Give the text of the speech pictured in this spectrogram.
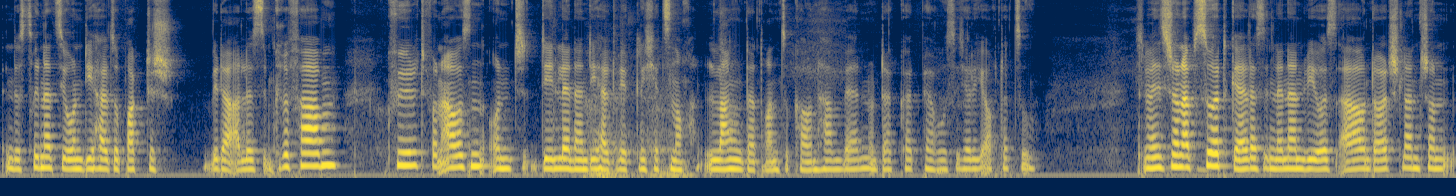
Industrienationen, die halt so praktisch wieder alles im Griff haben, gefühlt von außen, und den Ländern, die halt wirklich jetzt noch lang daran zu kauen haben werden. Und da gehört Peru sicherlich auch dazu. Ich meine, es ist schon absurd, gell, dass in Ländern wie USA und Deutschland schon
